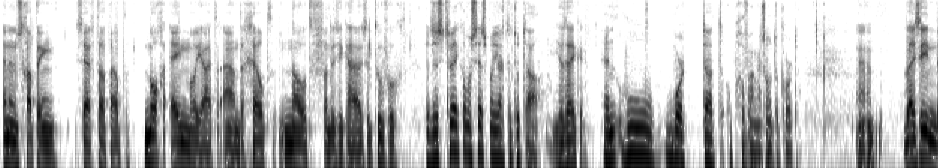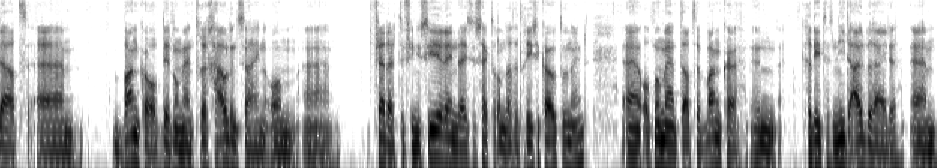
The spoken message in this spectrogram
en een schatting zegt dat dat nog 1 miljard aan de geldnood van de ziekenhuizen toevoegt. Dat is 2,6 miljard in totaal? Jazeker. En hoe wordt dat opgevangen, zo'n tekort? Uh, wij zien dat ehm, banken op dit moment terughoudend zijn om uh, verder te financieren in deze sector... omdat het risico toeneemt. Uh, op het moment dat de banken hun kredieten niet uitbreiden... Um,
